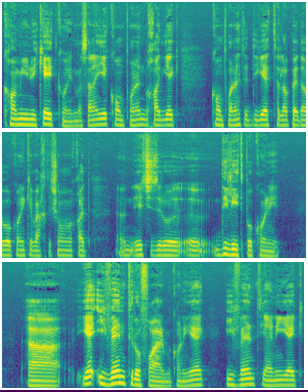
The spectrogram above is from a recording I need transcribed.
communicate کنید. مثلا یک component می‌خواد یک component دیگه اطلاع پیدا بکنید که وقتی شما می‌خواید یه چیزی رو delete بکنید. یه event ی رو fire می‌کنید. یک event یعنی یک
